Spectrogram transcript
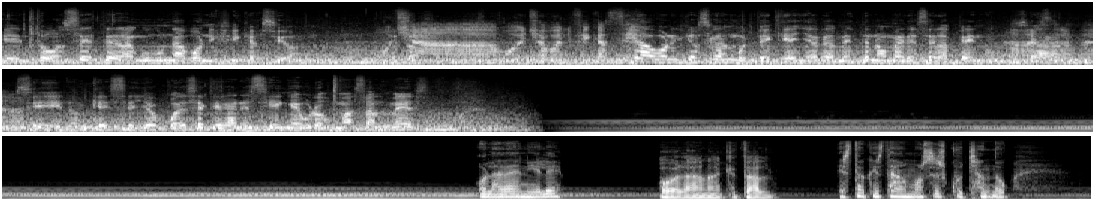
entonces te dan una bonificación. Mucha, mucha bonificación. La bonificación es muy pequeña, realmente no merece la pena. No merece la pena. Sí, no, qué sé yo, puede ser que gane 100 euros más al mes. Hola Daniele. Hola Ana, ¿qué tal? Esto que estábamos escuchando,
